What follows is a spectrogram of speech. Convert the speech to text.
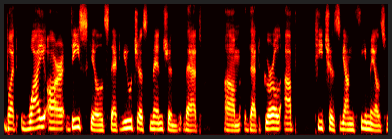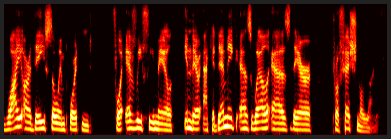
But why are these skills that you just mentioned that um, that Girl Up teaches young females? Why are they so important for every female in their academic as well as their professional life?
